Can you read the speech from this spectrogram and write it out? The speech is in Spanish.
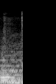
No,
